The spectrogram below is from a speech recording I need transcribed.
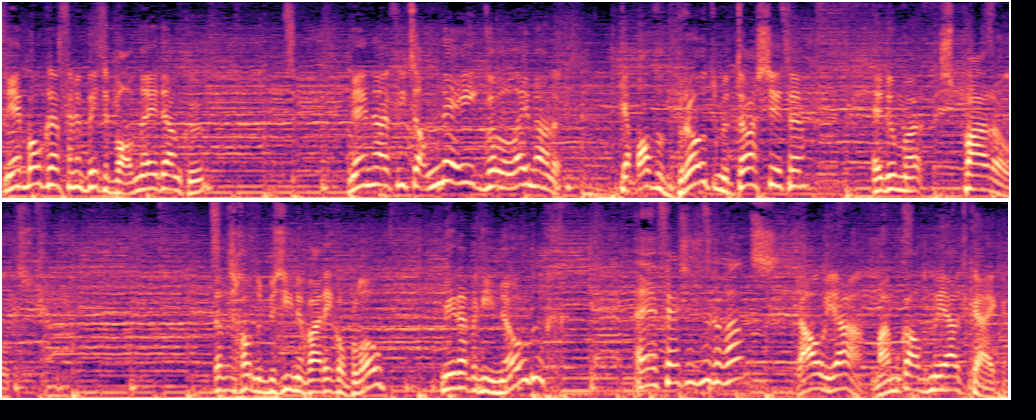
Neem ook even een bitterbal. Nee, dank u. Neem nou even iets aan. Nee, ik wil alleen maar... Ik heb altijd brood in mijn tas zitten. En doe maar spa rood. Dat is gewoon de benzine waar ik op loop. Meer heb ik niet nodig. En versus Uderans? Oh ja, maar moet ik altijd mee uitkijken.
